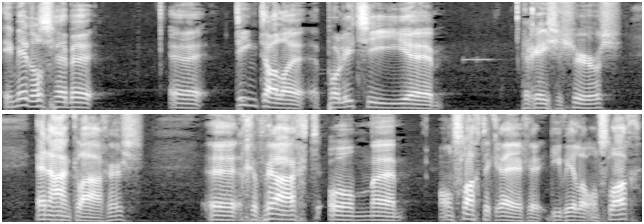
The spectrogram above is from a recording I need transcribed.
inmiddels hebben tientallen politie-rechercheurs en aanklagers gevraagd om ontslag te krijgen. Die willen ontslag.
